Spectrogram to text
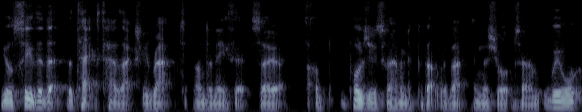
you'll see that the text has actually wrapped underneath it. So uh, apologies for having to put up with that in the short term. We will.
